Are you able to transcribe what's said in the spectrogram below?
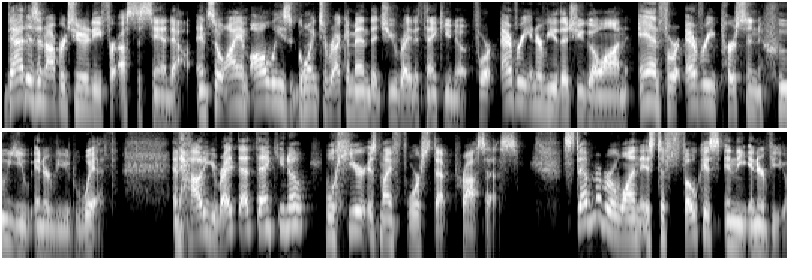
that is an opportunity for us to stand out. And so I am always going to recommend that you write a thank you note for every interview that you go on and for every person who you interviewed with. And how do you write that thank you note? Well, here is my four step process. Step number one is to focus in the interview.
